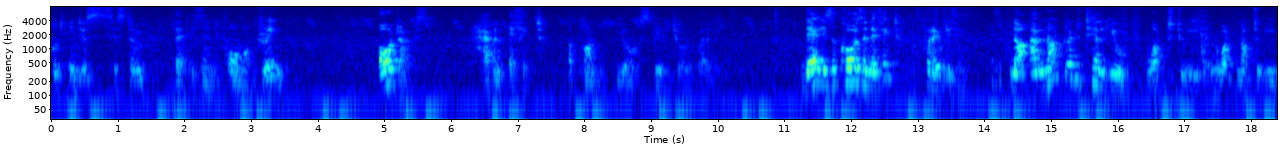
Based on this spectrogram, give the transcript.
put into your system that is in form of drink or drugs, have an effect upon your spiritual well-being. There is a cause and effect for everything. Now, I'm not going to tell you what to eat and what not to eat,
